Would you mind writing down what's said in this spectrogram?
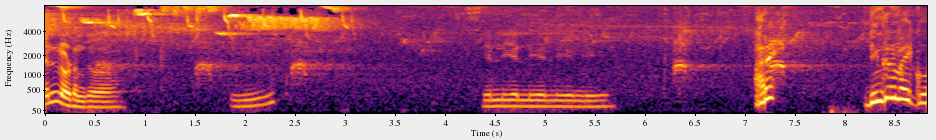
ಎಲ್ಲಿ ನೋಡೋದು? ಎಲ್ಲಿ ಎಲ್ಲಿ ಎಲ್ಲಿ ಎಲ್ಲಿ? ಅರೆ ಡಿಂಗ್ರನ್ ಬೈಕು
